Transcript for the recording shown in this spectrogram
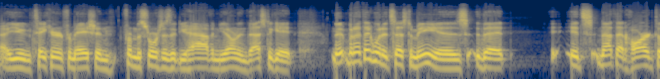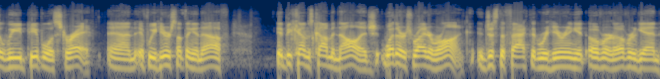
uh, you take your information from the sources that you have and you don't investigate. But I think what it says to me is that it's not that hard to lead people astray. And if we hear something enough, it becomes common knowledge, whether it's right or wrong. Just the fact that we're hearing it over and over again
